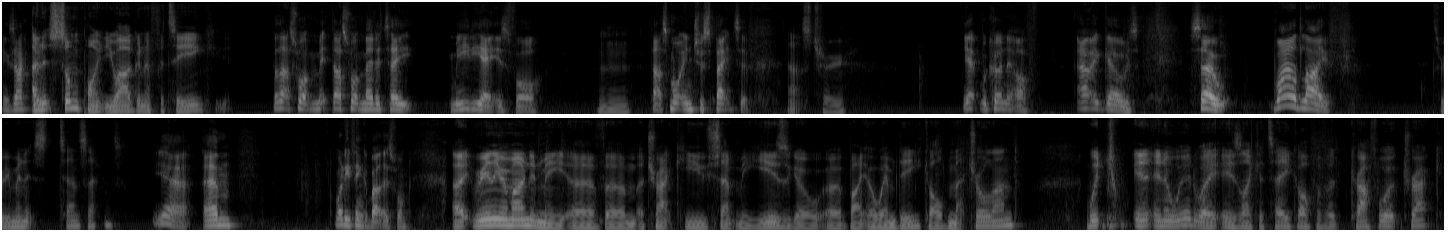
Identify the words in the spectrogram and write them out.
exactly. and at some point you are going to fatigue. but that's what me- that's what meditate mediate is for. Hmm, That's more introspective. that's true. Yep, we're cutting it off. Out it goes. So, wildlife. Three minutes ten seconds. Yeah. Um, what do you think about this one? Uh, it really reminded me of um, a track you sent me years ago uh, by OMD called Metroland, which, in, in a weird way, is like a takeoff of a Kraftwerk track,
